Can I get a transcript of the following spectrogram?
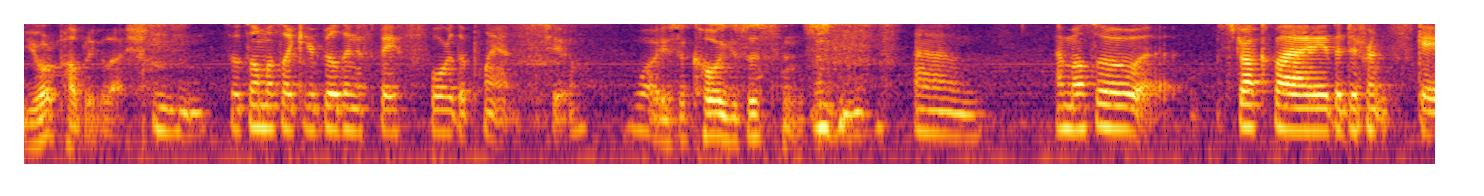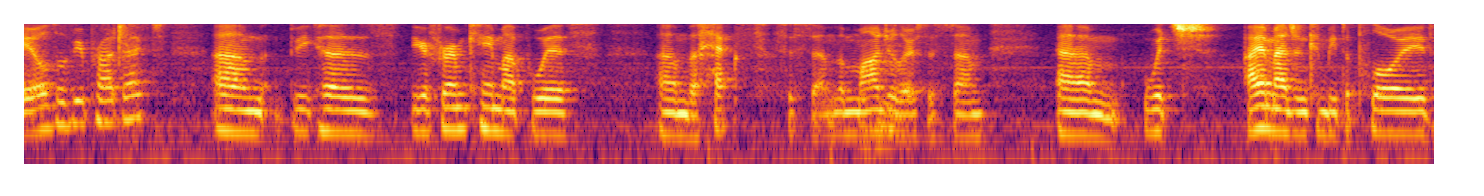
your public life. hmm So it's almost like you're building a space for the plants too. Well, it's a coexistence. Um, I'm also struck by the different scales of your project um, because your firm came up with um, the hex system, the modular system, um, which I imagine can be deployed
